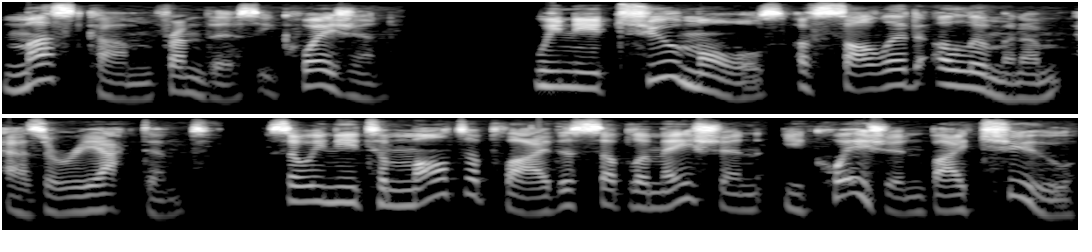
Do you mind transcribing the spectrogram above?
must come from this equation we need 2 moles of solid aluminum as a reactant. So we need to multiply the sublimation equation by 2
